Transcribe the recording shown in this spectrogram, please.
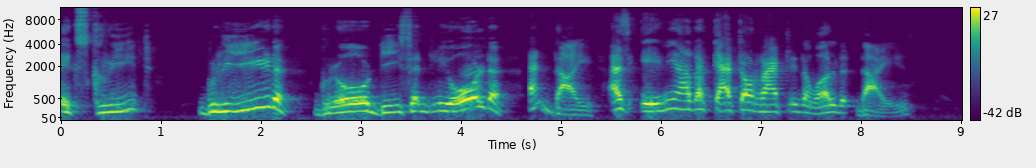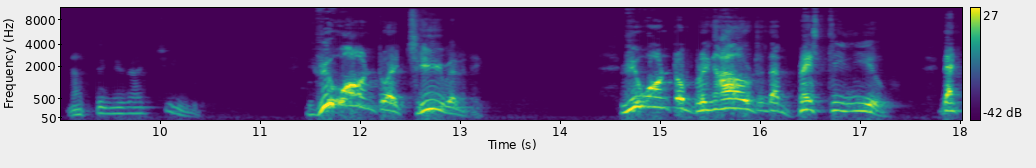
excrete, breed, grow decently old, and die. As any other cat or rat in the world dies, nothing is achieved. If you want to achieve anything, if you want to bring out the best in you, the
